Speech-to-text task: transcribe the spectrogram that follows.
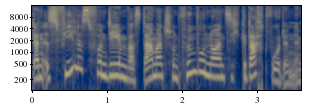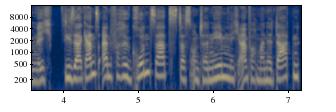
dann ist vieles von dem, was damals schon 95 gedacht wurde, nämlich dieser ganz einfache Grundsatz, dass Unternehmen nicht einfach meine Daten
